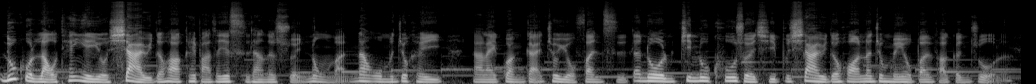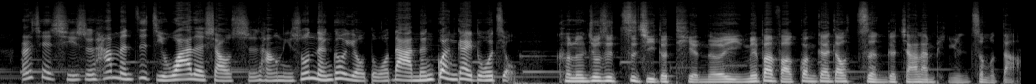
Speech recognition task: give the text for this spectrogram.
如果老天爷有下雨的话，可以把这些池塘的水弄满，那我们就可以拿来灌溉，就有饭吃。但如果进入枯水期不下雨的话，那就没有办法耕作了。而且其实他们自己挖的小池塘，你说能够有多大，能灌溉多久？可能就是自己的田而已，没办法灌溉到整个嘉南平原这么大。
